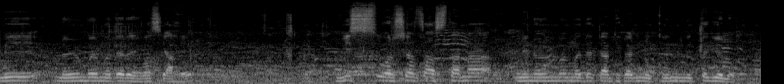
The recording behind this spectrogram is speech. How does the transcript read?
मी नवी मुंबईमध्ये रहिवासी आहे. वीस वर्षाचा असताना मी नवी मुंबईमध्ये त्या ठिकाणी नोकरीनिमित्त गेलो.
